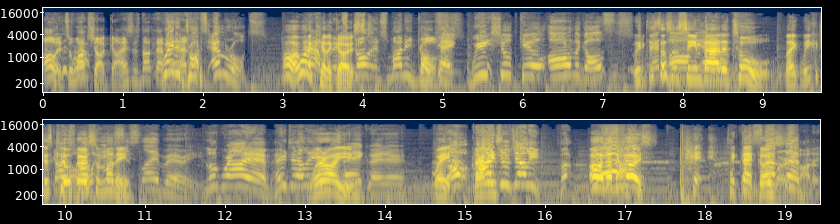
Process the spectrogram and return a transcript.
Oh, what it's a one-shot, guys. It's not that Wait, bad. it drops emeralds. Oh, I want to Yeah, kill a it's ghost. go- it's money ghosts. Okay, we should kill all the ghosts. Wait, this doesn't seem bad emeralds. at all. Like, we could just Guys, kill ghosts What for money. this library? Look where I am. Hey, Jelly. Where are you? Hey, Crainer. Wait, Oh, behind Granny's... you, Jelly. Huh. Oh, another Ah! ghost. Take that, Guys, don't ghost. Worry about it.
